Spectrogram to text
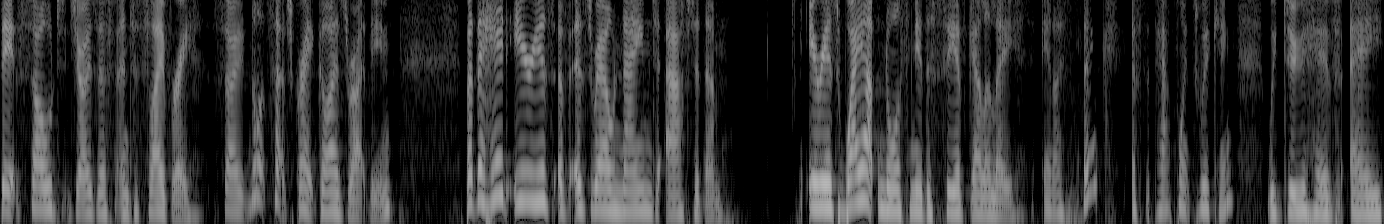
that sold Joseph into slavery. So, not such great guys right then. But they had areas of Israel named after them, areas way up north near the Sea of Galilee. And I think if the PowerPoint's working, we do have a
